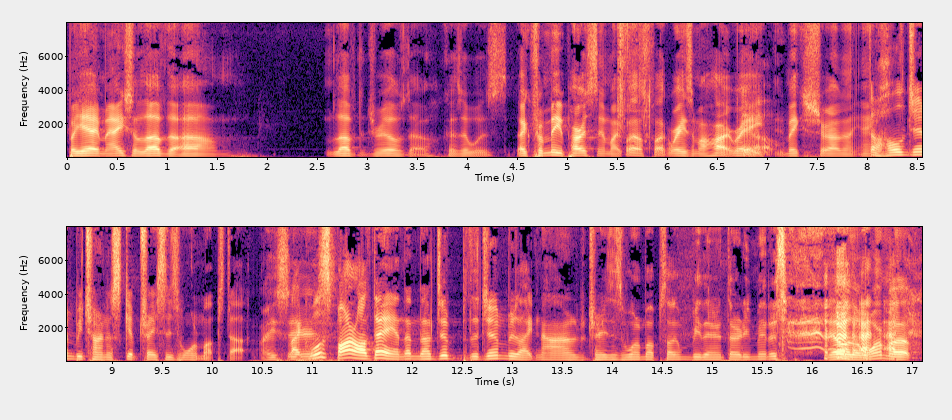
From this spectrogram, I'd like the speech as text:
But yeah, man, I used to love the um, love the drills though, because it was like for me personally, I'm like, well, fuck, raising my heart rate, Yo. making sure I'm like, The whole gym be trying to skip Tracy's warm up stuff. are you serious? Like we'll spar all day, and then the gym, the gym be like, "Nah, Tracy's warm up, so I'm gonna be there in 30 minutes." Yo, the warm up.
